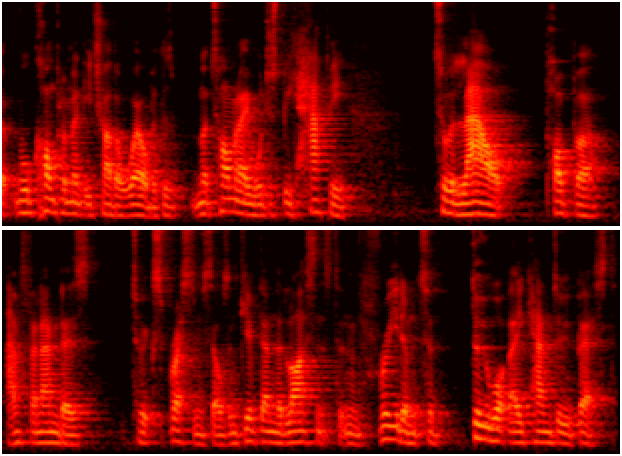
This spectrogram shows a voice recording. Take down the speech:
that will complement each other well because McTominay will just be happy to allow Pogba and Fernandes to express themselves and give them the license and the freedom to do what they can do best.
